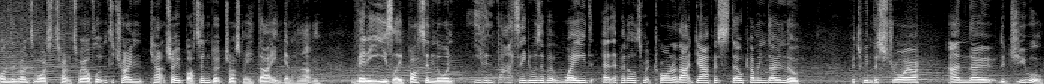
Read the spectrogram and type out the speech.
on the run towards turn 12, looking to try and catch out Button, but trust me, that ain't going to happen very easily. Button though on even battery goes a bit wide at the penultimate corner. That gap is still coming down though between Destroyer and now the duel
